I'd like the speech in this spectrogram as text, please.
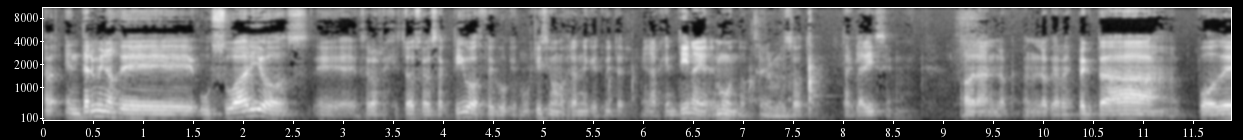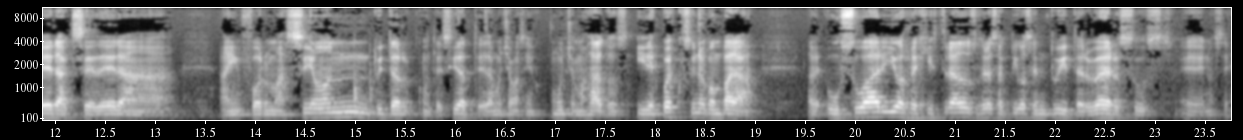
A ver, en términos de usuarios, eh, los registrados o los activos, Facebook es muchísimo más grande que Twitter, en Argentina y en el mundo. Sí. En el mundo. Está clarísimo. Ahora, en lo, en lo que respecta a poder acceder a, a información, Twitter, como te decía, te da mucho más, mucho más datos. Y después, si uno compara ver, usuarios registrados, usuarios activos en Twitter versus, eh, no sé,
